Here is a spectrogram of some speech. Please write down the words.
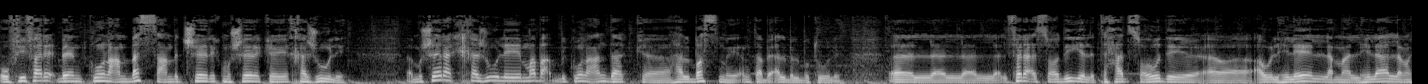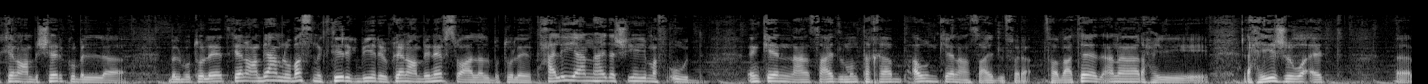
وفي فرق بين تكون عم بس عم بتشارك مشاركة خجولة. مشارك خجولة ما بقى بيكون عندك هالبصمة أنت بقلب البطولة. الفرق السعودية الاتحاد السعودي أو الهلال لما الهلال لما كانوا عم بيشاركوا بال بالبطولات. كانوا عم بيعملوا بصمة كتير كبيرة وكانوا عم بينافسوا على البطولات. حاليا هذا الشيء مفقود إن كان على صعيد المنتخب أو إن كان على صعيد الفرق. فبعتقد أنا رح ي... رح يجي وقت آه،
